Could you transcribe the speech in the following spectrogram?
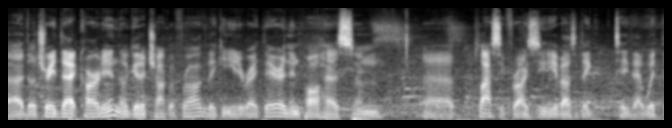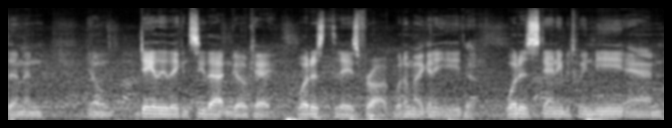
Uh, they'll trade that card in. They'll get a chocolate frog. They can eat it right there. And then Paul has some uh, plastic frogs he's going to give out so they take that with them. And you know, daily they can see that and go, okay, what is today's frog? What am I going to eat? Yeah. What is standing between me and,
